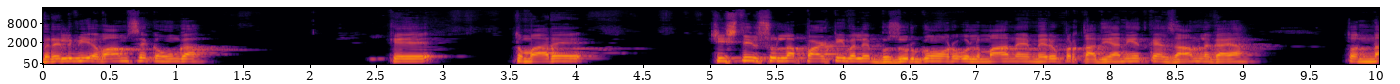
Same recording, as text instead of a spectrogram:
بریلوی عوام سے کہوں گا کہ تمہارے چشتی رسول اللہ پارٹی والے بزرگوں اور علماء نے میرے اوپر قادیانیت کا الزام لگایا تو نہ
